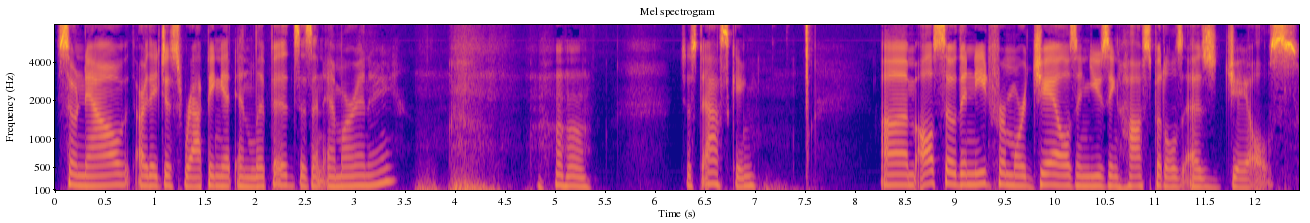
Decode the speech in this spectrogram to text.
So now, are they just wrapping it in lipids as an mRNA? just asking. Um, also, the need for more jails and using hospitals as jails.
